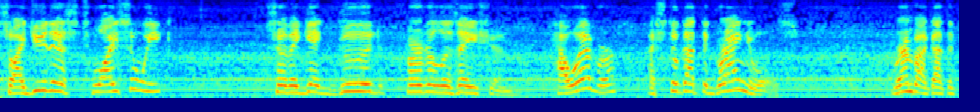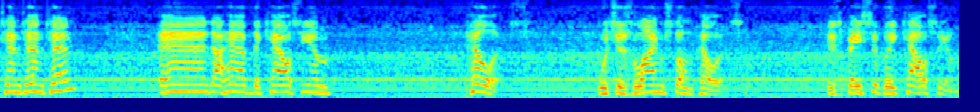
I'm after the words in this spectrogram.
So I do this twice a week so they get good fertilization. However, I still got the granules. Remember, I got the 10 10 10 and I have the calcium pellets, which is limestone pellets. It's basically calcium.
